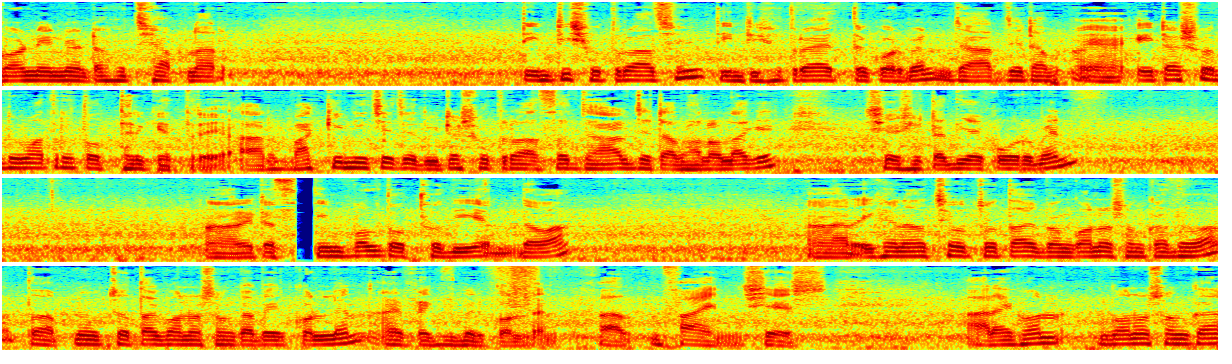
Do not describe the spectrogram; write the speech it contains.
গড় নির্ণয়টা হচ্ছে আপনার তিনটি সূত্র আছে। তিনটি সূত্র আয়ত্ত করবেন, যার যেটা এটা শুধুমাত্র তথ্যের ক্ষেত্রে। আর বাকি নিচে যে দুইটা সূত্র আছে, যার যেটা ভালো লাগে, সে সেটা দিয়ে করবেন। আর এটা সিম্পল তথ্য দিয়ে দেওয়া। আর এখানে হচ্ছে উচ্চতা এবং গণসংখ্যা দেওয়া। তো আপনি উচ্চতা, গণসংখ্যা বের করলেন এক্স বের করলেন। ফাইন, শেষ। আর এখন গণসংখ্যা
